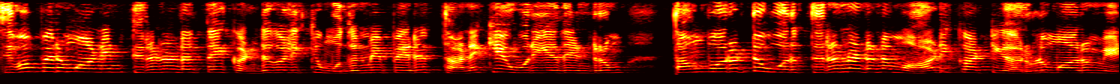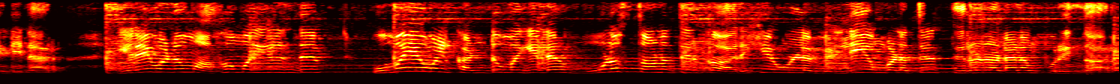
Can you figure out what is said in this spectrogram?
சிவபெருமானின் திருநடத்தை கண்டுகளிக்கும் முதன்மை பேரு தனக்கே உரியதென்றும் தம் பொருட்டு ஒரு திருநடனம் ஆடிக்காட்டி அருளுமாறும் வேண்டினார். இறைவனும் அகமகிழ்ந்து உமையவள் கண்டு மகிழ மூலஸ்தானத்திற்கு அருகே உள்ள வெள்ளியம்பலத்தில் திருநடனம் புரிந்தார்.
